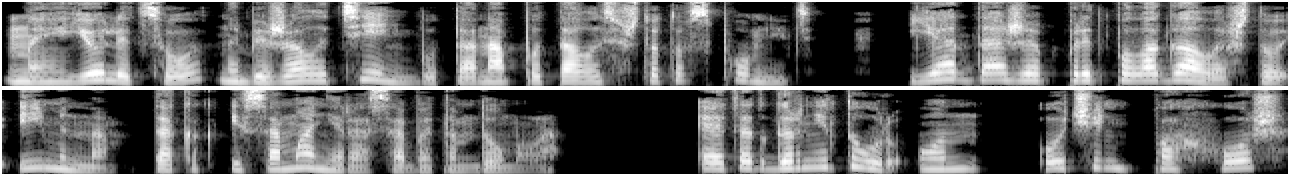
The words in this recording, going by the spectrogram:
На ее лицо набежала тень, будто она пыталась что-то вспомнить. Я даже предполагала, что именно, так как и сама не раз об этом думала. Этот гарнитур, он очень похож...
